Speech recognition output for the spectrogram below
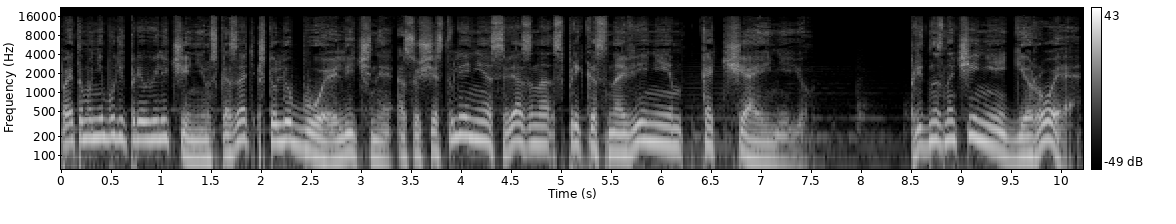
Поэтому не будет преувеличением сказать, что любое личное осуществление связано с прикосновением к отчаянию. Предназначение героя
